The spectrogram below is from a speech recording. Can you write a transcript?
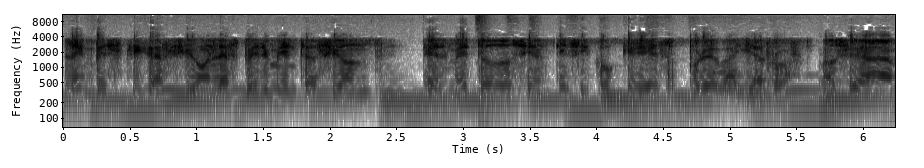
la investigación, la experimentación el método científico, que es prueba y error. O sea,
